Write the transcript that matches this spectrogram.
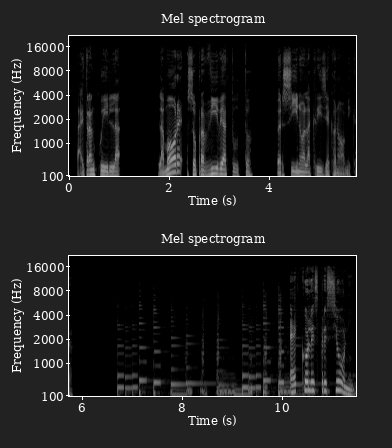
stai tranquilla. L'amore sopravvive a tutto, persino alla crisi economica. Ecco le espressioni,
